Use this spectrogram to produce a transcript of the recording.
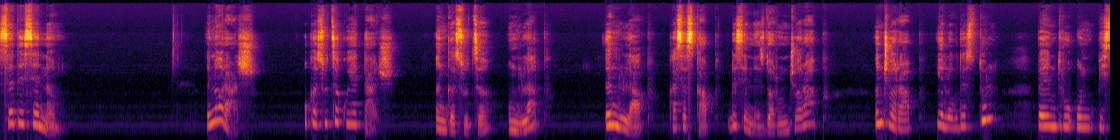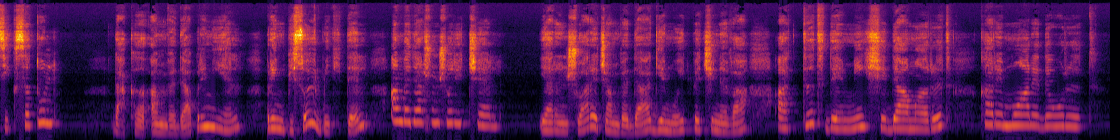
Să desenăm. În oraș, o căsuță cu etaj. În căsuță, un dulap. În dulap, ca să scap, desenez doar un ciorap. În ciorap e loc destul pentru un pisic sătul. Dacă am vedea prin el, prin pisoiul mititel, am vedea și un șoricel. Iar în șoarece am vedea ghemuit pe cineva atât de mic și de amărât, care moare de urât.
